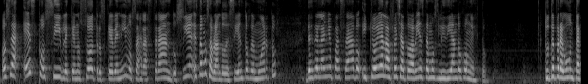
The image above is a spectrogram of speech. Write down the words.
O sea, es posible que nosotros que venimos arrastrando, estamos hablando de cientos de muertos desde el año pasado y que hoy a la fecha todavía estemos lidiando con esto. Tú te preguntas,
